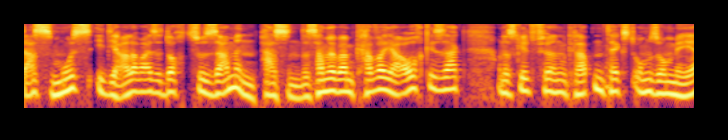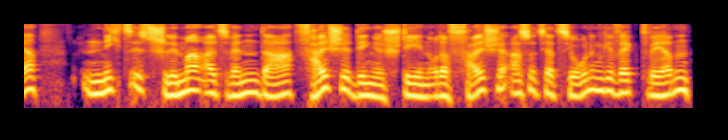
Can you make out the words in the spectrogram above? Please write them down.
das muss idealerweise doch zusammenpassen. Das haben wir beim Cover ja auch gesagt und das gilt für einen Klappentext umso mehr nichts ist schlimmer, als wenn da falsche Dinge stehen oder falsche Assoziationen geweckt werden,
